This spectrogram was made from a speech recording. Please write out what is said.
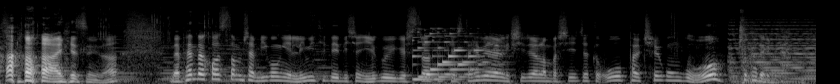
알겠습니다. 네, Fender Custom Shop 2021 Limited Edition 1961 Stratocaster Heavy Relic serial number CZ558709 축하드립니다.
